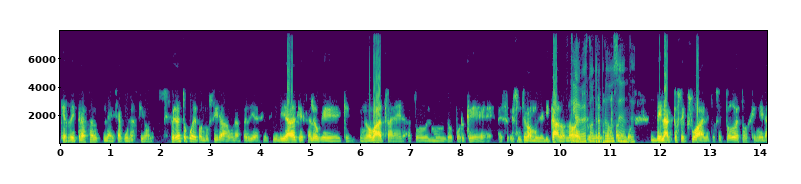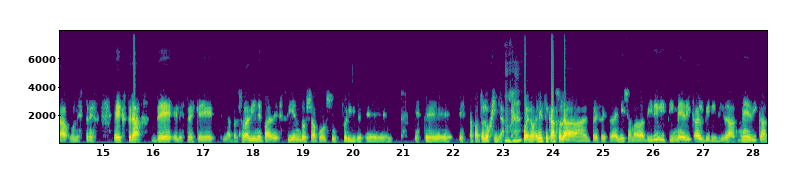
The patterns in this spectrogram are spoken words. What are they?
que retrasan la eyaculación. Pero esto puede conducir a una pérdida de sensibilidad, que es algo que, no va a atraer a todo el mundo, porque es, un tema muy delicado, ¿no? Claro, es, contraproducente. Del acto sexual. Entonces, todo esto genera un estrés extra del estrés que la persona viene padeciendo ya por sufrir. Eh, este, esta patología. Bueno, en este caso la empresa israelí llamada Virility Medical, virilidad médica,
